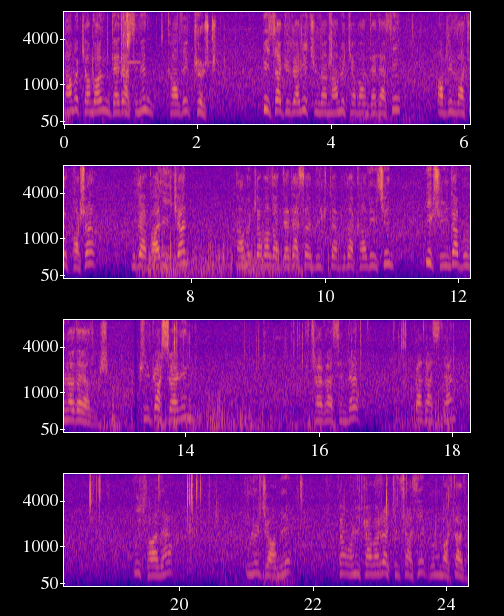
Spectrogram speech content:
Namık Kemal'in dedesinin kaldığı köşk. 1853 yılında Namık Kemal'in dedesi Abdüllatif Paşa burada vali iken Namık Kemal da dedesiyle birlikte burada kaldığı için ilk şiirini de bu binada yazmış. Şimdi Galatasaray'ın çevresinde Bedesten, Buzhane, Ulu Cami ve 12 Havarlar Kilisesi bulunmaktadır.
